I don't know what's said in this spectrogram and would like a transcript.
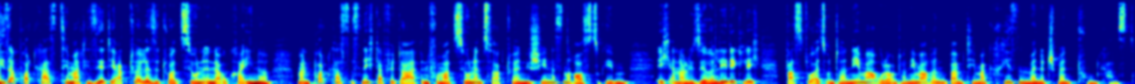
Dieser Podcast thematisiert die aktuelle Situation in der Ukraine. Mein Podcast ist nicht dafür da, Informationen zu aktuellen Geschehnissen rauszugeben. Ich analysiere lediglich, was du als Unternehmer oder Unternehmerin beim Thema Krisenmanagement tun kannst.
